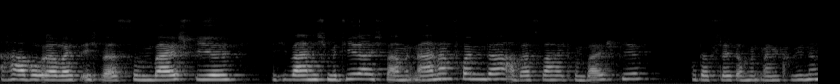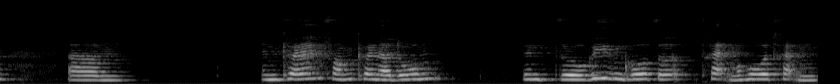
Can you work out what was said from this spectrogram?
habe oder weiß ich was, zum Beispiel, ich war nicht mit dir da, ich war mit einer anderen Freundin da, aber es war halt zum Beispiel oder vielleicht auch mit meiner Cousine, ähm, in Köln vom Kölner Dom sind so riesengroße Treppen, hohe Treppen.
